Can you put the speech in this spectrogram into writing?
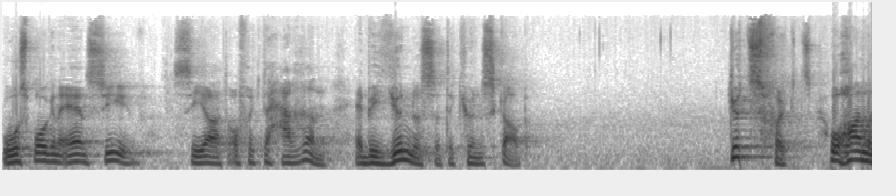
Ordspråkene 1,7 sier at å frykte Herren er begynnelse til kunnskap. Gudsfrykt, å ha en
